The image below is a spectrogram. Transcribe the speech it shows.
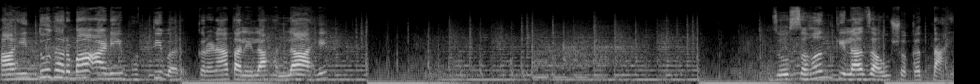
हा हिंदू धर्म आणि भक्तीवर करण्यात आलेला हल्ला आहे. जो सहन केला जाऊ शकत नाही.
